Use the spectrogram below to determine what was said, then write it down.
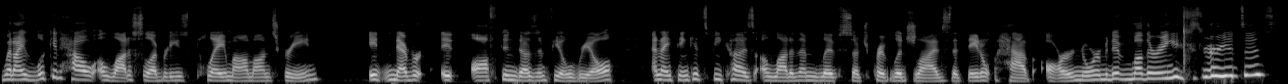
when I look at how a lot of celebrities play mom on screen, it never it often doesn't feel real. And I think it's because a lot of them live such privileged lives that they don't have our normative mothering experiences.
